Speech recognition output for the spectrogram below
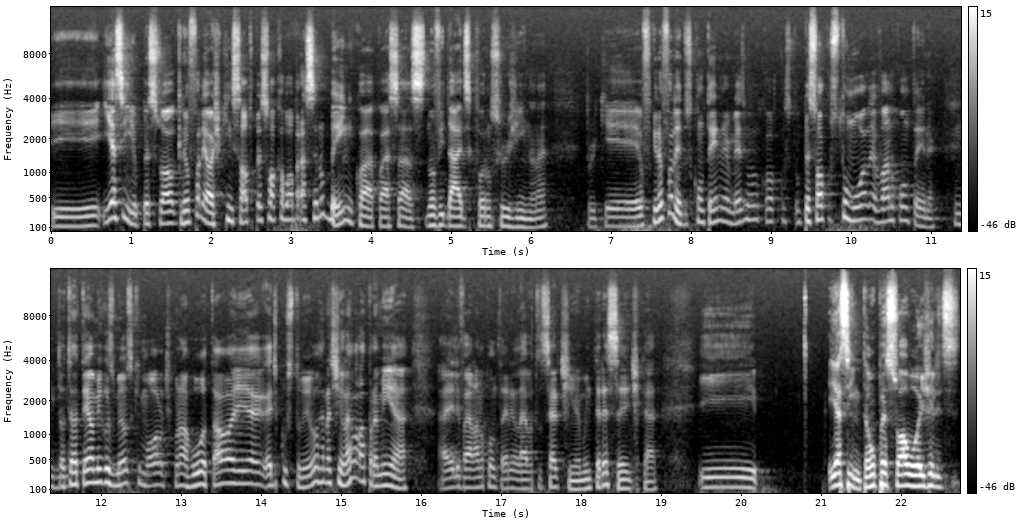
E, e assim, o pessoal, que eu falei, eu acho que em Salto o pessoal acabou abraçando bem com, a- com essas novidades que foram surgindo, né? Porque, eu, que nem eu falei, dos containers mesmo, o pessoal acostumou a levar no container. Então eu tenho, amigos meus que moram, tipo, na rua e tal, aí é, é de costume. Ô, Renatinho, leva lá pra mim. a- Aí ele vai lá no container e leva tudo certinho. É muito interessante, cara. E, e assim, então o pessoal hoje, eles,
